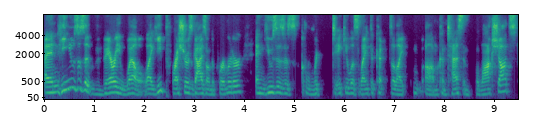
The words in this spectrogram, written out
and he uses it very well. Like he pressures guys on the perimeter and uses his ridiculous length to to like um, contest and block shots.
